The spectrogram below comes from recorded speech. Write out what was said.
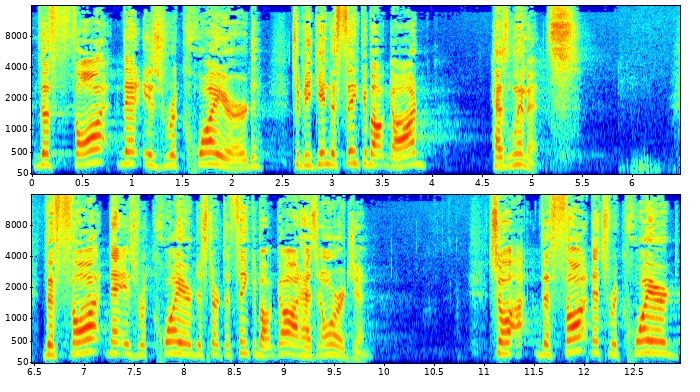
the thought that is required to begin to think about God has limits. The thought that is required to start to think about God has an origin. So the thought that's required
